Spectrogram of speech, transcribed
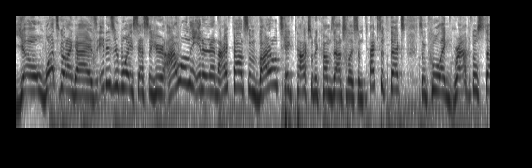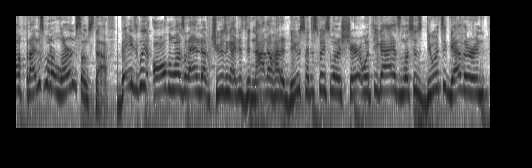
Yo, what's going on guys? It is your boy Cecil here. I'm on the internet and I found some viral TikToks when it comes down to like some text effects, some cool like graphical stuff, but I just want to learn some stuff. Basically, all the ones that I ended up choosing, I just did not know how to do. So I just basically want to share it with you guys and let's just do it together and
